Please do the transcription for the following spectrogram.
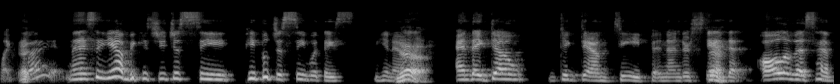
Like what? And I said, yeah, because you just see people just see what they, you know, yeah. and they don't dig down deep and understand yeah. that all of us have,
